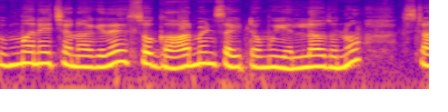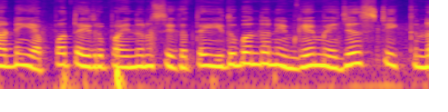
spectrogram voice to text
ತುಂಬಾ ಚೆನ್ನಾಗಿದೆ. ಸೊ ಗಾರ್ಮೆಂಟ್ಸ್ ಐಟಮು ಎಲ್ಲದೂ ಸ್ಟಾರ್ಟಿಂಗ್ ಎಪ್ಪತ್ತೈದು ರೂಪಾಯಿಂದನೂ ಸಿಗುತ್ತೆ. ಇದು ಬಂದು ನಿಮಗೆ ಮೆಜೆಸ್ಟಿಕ್ನ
